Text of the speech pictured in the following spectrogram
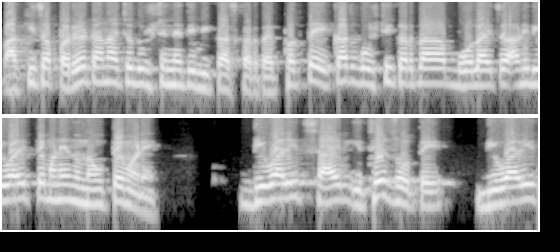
बाकीचा पर्यटनाच्या दृष्टीने ते विकास करतायत. फक्त एकाच गोष्टी करता बोलायचं आणि दिवाळीत ते म्हणे नव्हते म्हणे. दिवाळीत साहेब इथेच होते. दिवाळीत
